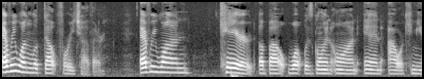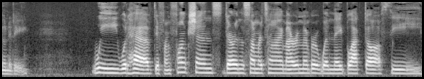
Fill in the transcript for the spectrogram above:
everyone looked out for each other. Everyone cared about what was going on in our community we would have different functions during the summertime. I remember when they blocked off the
